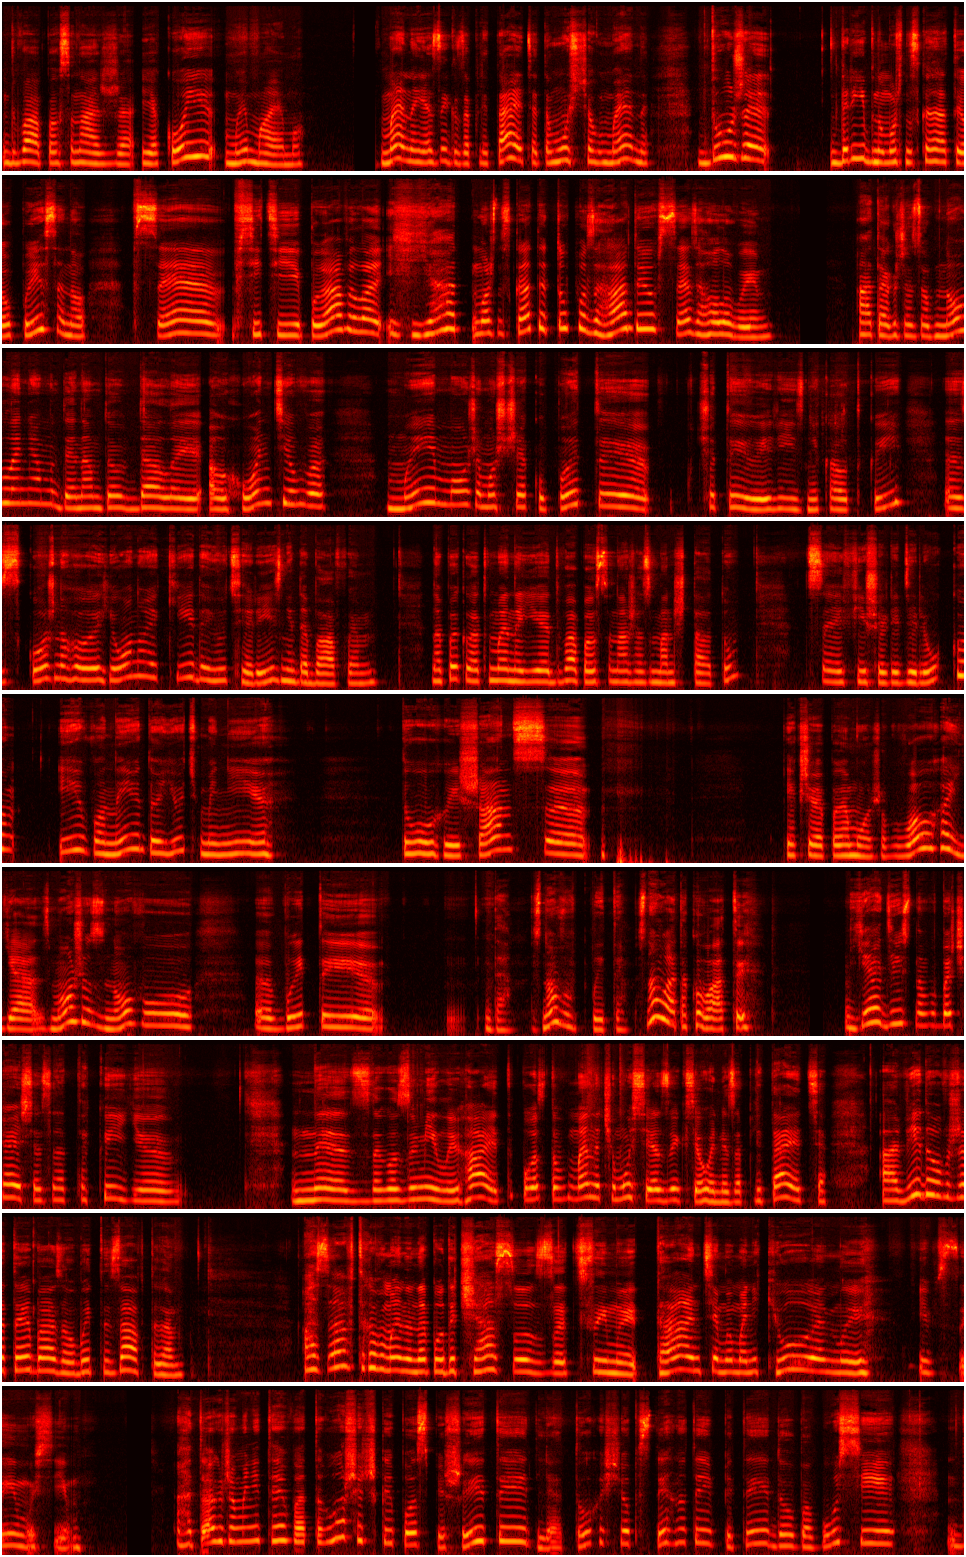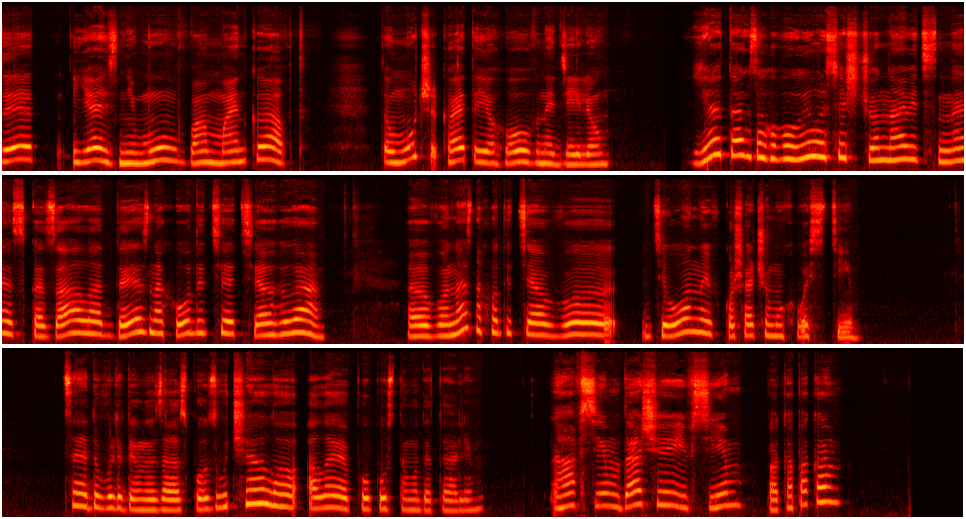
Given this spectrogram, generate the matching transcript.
два персонажі якої ми маємо. В мене язик заплітається, тому що в мене дуже дрібно, можна сказати, описано все, всі ці правила, і я, можна сказати, тупо згадую все з голови. А також з обновленням, де нам додали архонтів, ми можемо ще купити чотири різні картки з кожного регіону, які даються різні дебафи. Наприклад, в мене є два персонажа з Манштату, це Фішер і Ділюк, і вони дають мені другий шанс. Якщо я переможу ворога, я зможу знову е, бити. Да, знову бити, знову атакувати. Я дійсно вибачаюся за такий е, незрозумілий гайд. Просто в мене чомусь язик сьогодні заплітається, а відео вже треба зробити завтра. А завтра в мене не буде часу з цими танцями, манікюрами і всім усім. А також мені треба трошечки поспішити для того, щоб встигнути піти до бабусі де я зніму вам Майнкрафт, тому чекайте його в неділю. Я так заговорилася, що навіть не сказала, де знаходиться ця гра. Е, вона знаходиться в Діони в кошачому хвості. Це доволі дивно зараз прозвучало, але попустимо деталі. А всім удачі і всім пока-пока!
